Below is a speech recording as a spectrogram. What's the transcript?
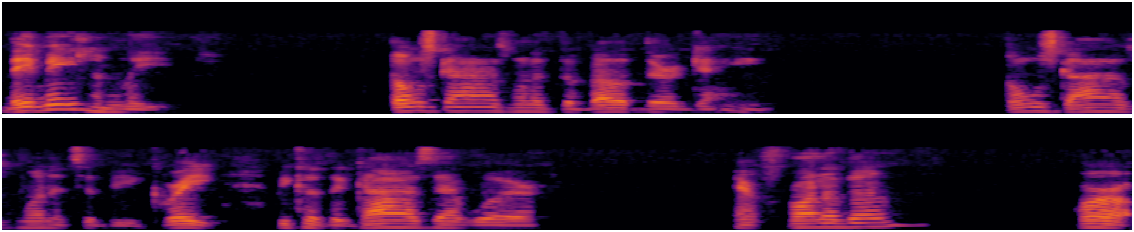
They made him leave. Those guys want to develop their game. Those guys wanted to be great because the guys that were in front of them were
